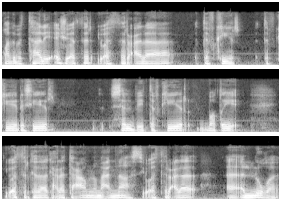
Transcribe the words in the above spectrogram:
وهذا بالتالي إيش يؤثر؟ يؤثر على التفكير، التفكير يصير سلبي، التفكير بطيء، يؤثر كذلك على تعامله مع الناس، يؤثر على آه، اللغة،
